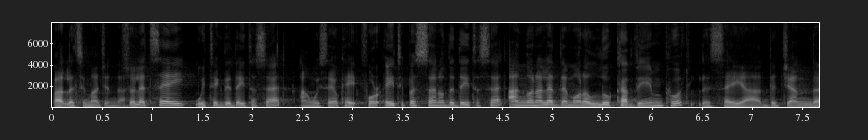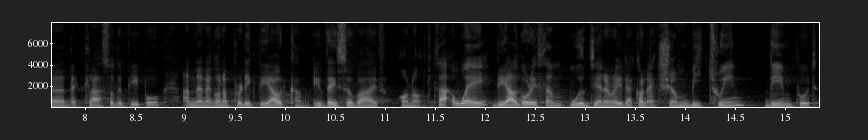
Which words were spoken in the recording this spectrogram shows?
but let's imagine that. So let's say we take the data set and we say, okay, for 80% of the data set, I'm going to let the model look at the input, let's say uh, the gender, the class of the people, and then I'm going to predict the outcome, if they survive or not. That way, the algorithm will generate a connection between the input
